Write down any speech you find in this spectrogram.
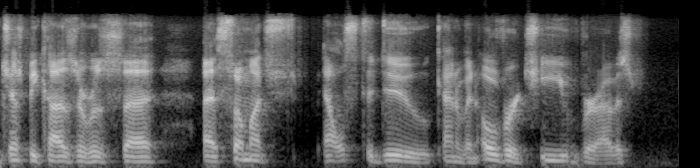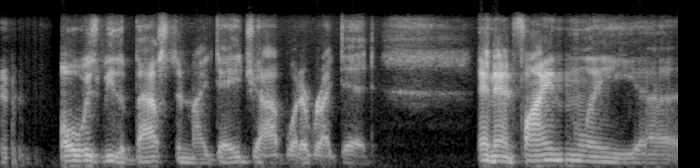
just because there was uh, uh, so much else to do, kind of an overachiever. I was always be the best in my day job, whatever I did. And then finally, uh,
